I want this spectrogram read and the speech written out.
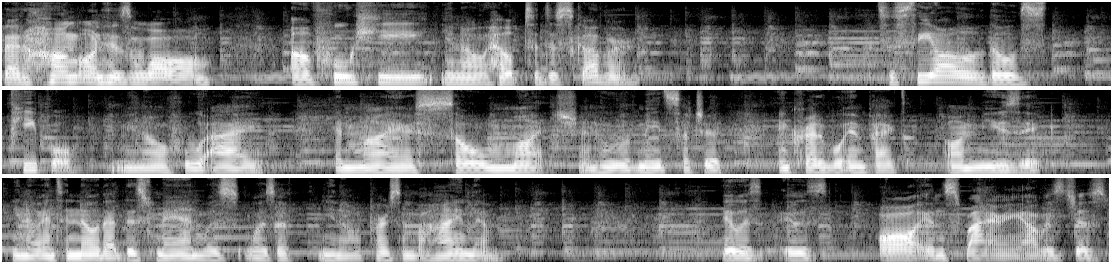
that hung on his wall of who he, you know, helped to discover. To see all of those people, you know, who I admire so much and who have made such an incredible impact on music, you know, and to know that this man was was a you know a person behind them. It was it was awe inspiring. I was just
